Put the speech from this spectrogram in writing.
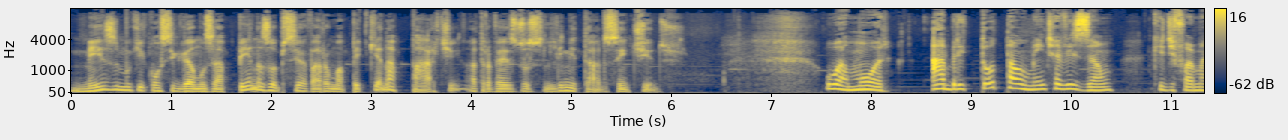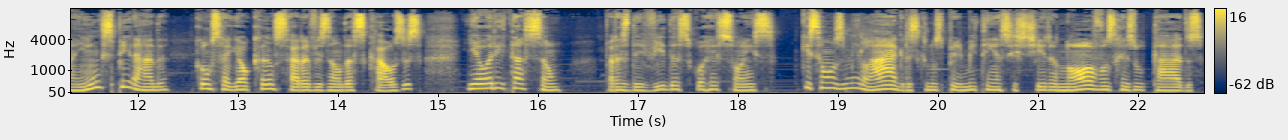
mesmo que consigamos apenas observar uma pequena parte através dos limitados sentidos. O amor abre totalmente a visão que, de forma inspirada, consegue alcançar a visão das causas e a orientação para as devidas correções, que são os milagres que nos permitem assistir a novos resultados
